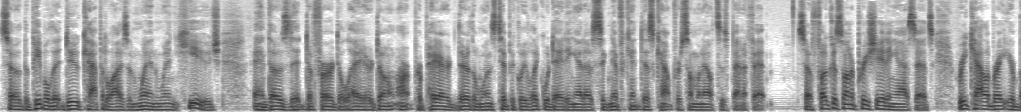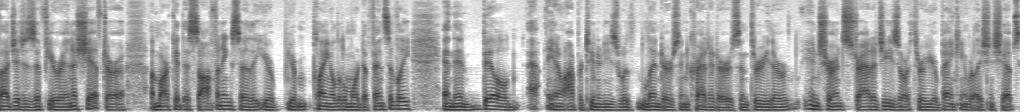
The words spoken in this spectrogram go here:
So the people that do capitalize and win win huge, and those that defer, delay, or don't aren't prepared, they're the ones typically liquidating at a significant discount for someone else's benefit. So focus on appreciating assets. Recalibrate your budget as if you're in a shift or a, a, market that's softening, so that you're you're playing a little more defensively, and then build uh, you know opportunities with lenders and creditors, and through either insurance strategies or through your banking relationships,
